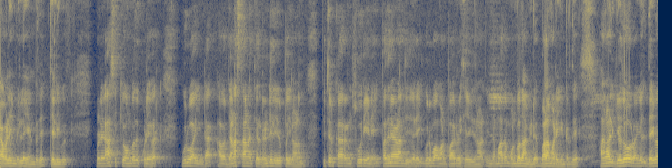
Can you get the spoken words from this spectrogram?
கவலையும் இல்லை என்பது தெளிவு. உங்களுடைய ராசிக்கு ஒன்பது கூடியவர் குருவாகின்றார் அவர் தனஸ்தானத்தில் ரெண்டில் இருப்பதினாலும் பித்திருக்காரன் சூரியனை பதினேழாம் தேதி வரை குருபகவான் பார்வை செய்வதனால் இந்த மாதம் ஒன்பதாம் வீடு பலமடைகின்றது. ஆனால் ஏதோ ஒரு வகையில் தெய்வ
